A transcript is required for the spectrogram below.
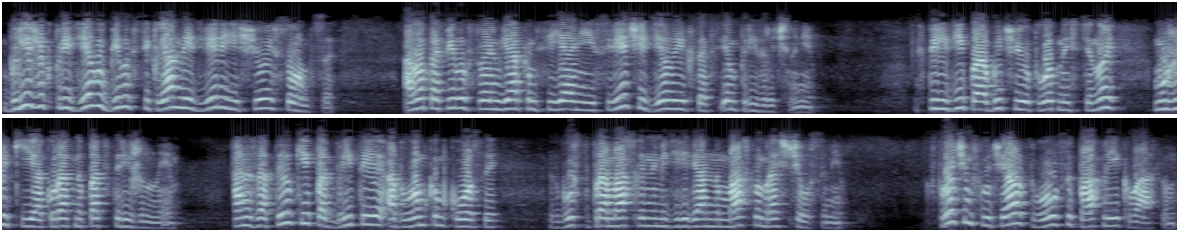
Ближе к пределу било в стеклянные двери еще и солнце. Оно топило в своем ярком сиянии свечи, делая их совсем призрачными. Впереди по обычаю плотной стеной мужики, аккуратно подстриженные, а на затылке подбритые обломком косы с густо промасленными деревянным маслом расчесами. Впрочем, случалось, волосы пахли и квасом.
